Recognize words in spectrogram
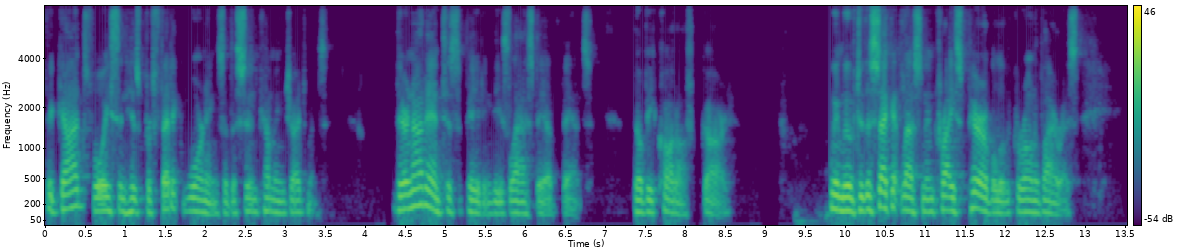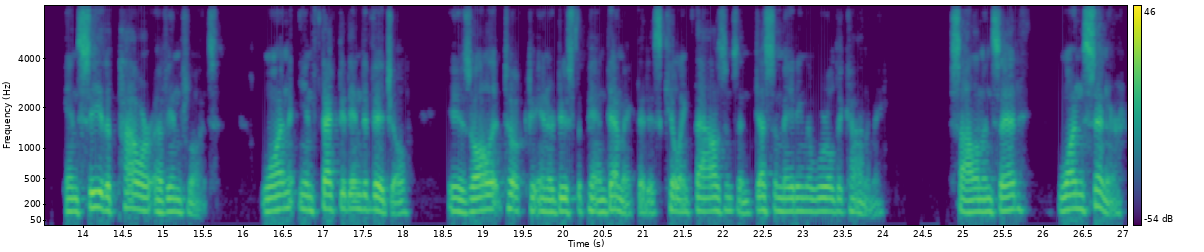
to God's voice and his prophetic warnings of the soon coming judgments. They're not anticipating these last day events, they'll be caught off guard. We move to the second lesson in Christ's parable of the coronavirus and see the power of influence. One infected individual is all it took to introduce the pandemic that is killing thousands and decimating the world economy. Solomon said, One sinner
